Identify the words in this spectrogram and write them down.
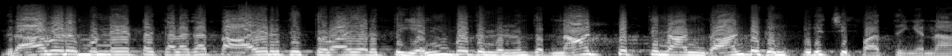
திராவிட முன்னேற்ற கழகத்தை ஆயிரத்தி தொள்ளாயிரத்தி எண்பதுல இருந்து நாற்பத்தி நான்கு ஆண்டுகள் பிரிச்சு பார்த்தீங்கன்னா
